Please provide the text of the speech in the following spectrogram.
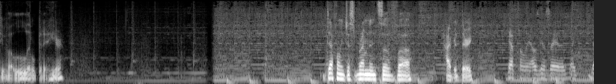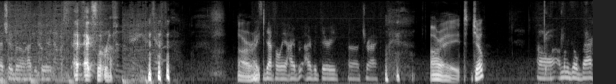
Give a little bit of here. Definitely just remnants of uh, hybrid theory. Definitely. I was gonna say that, like that should have been on Hybrid Theory. E- excellent riff. All right, It's definitely a hybrid hybrid theory uh, track. all right, Joe. Uh, I'm gonna go back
